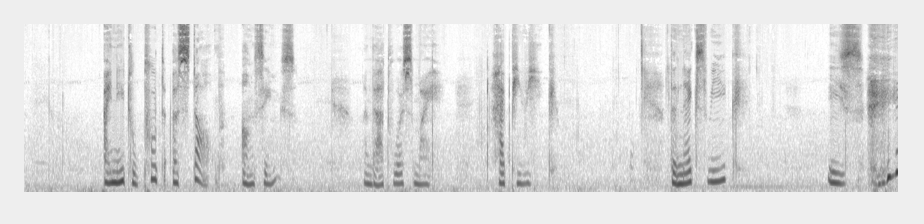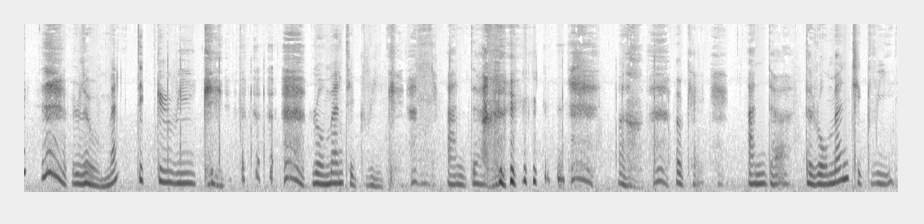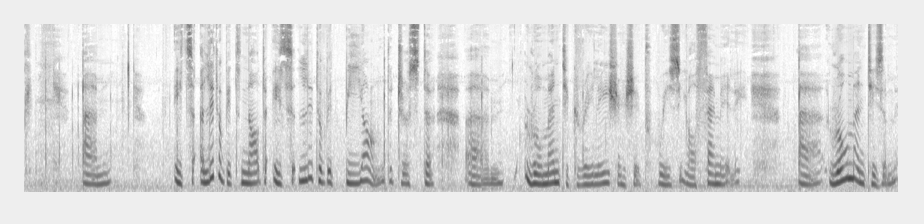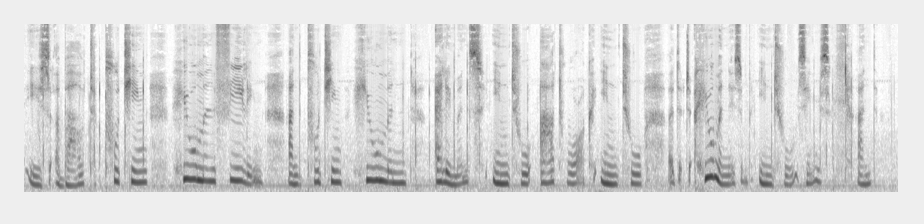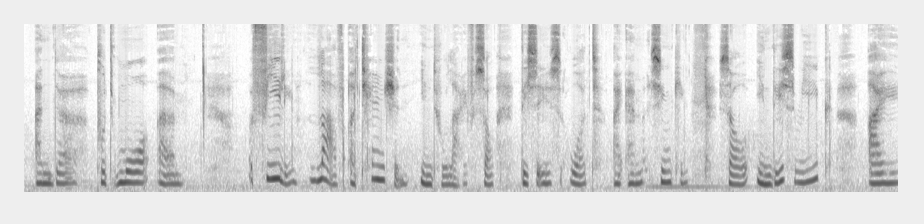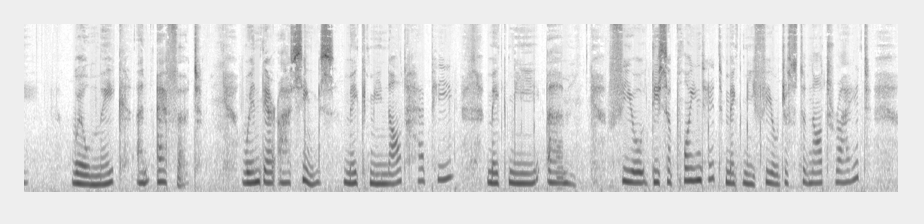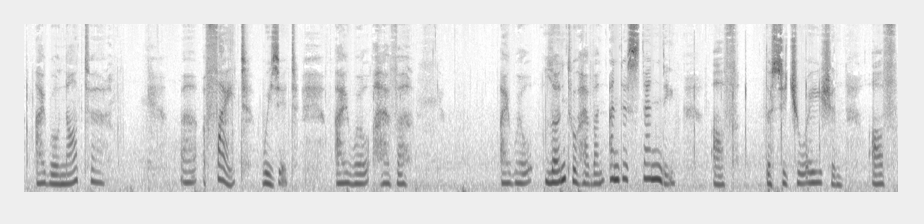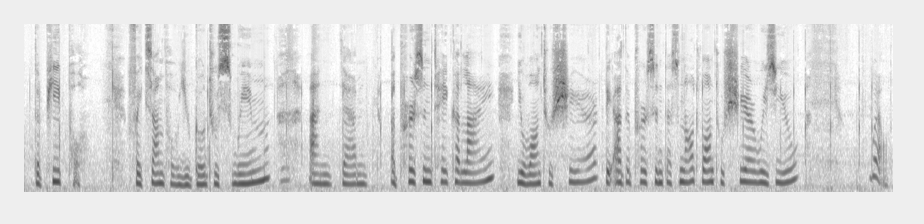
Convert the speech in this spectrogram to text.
I need to put a stop on things. And that was my happy week. The next week is romantic romantic week. romantic week. And uh, uh, okay, and uh, the romantic week. Um, it's a little bit not. It's a little bit beyond just uh, um, romantic relationship with your family. uh, romanticism is about putting human feeling and putting human elements into artwork, into uh, humanism into things, and and uh, put more um, feeling, love, attention into life. So this is what I am thinking. So in this week, I will make an effort when there are things make me not happy, make me um, feel disappointed, make me feel just not right, I will not uh, uh, fight with it. I will have a I will learn to have an understanding of the situation of the people. For example, you go to swim and um, a person take a line you want to share, the other person does not want to share with you. Well,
